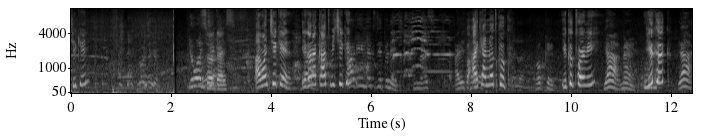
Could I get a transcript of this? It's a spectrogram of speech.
Chicken? You want So guys, I want chicken. You're gonna cut me chicken? How do you look the? I But I cannot cook. Okay. You cook for me? Yeah, man. You cook? Yeah.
